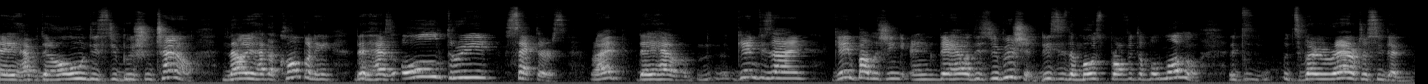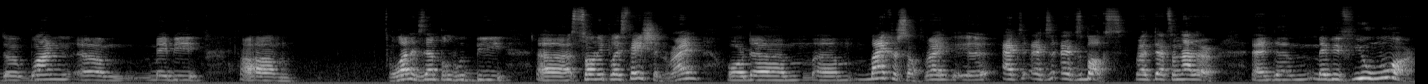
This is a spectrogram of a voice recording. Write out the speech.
they have their own distribution channel. Now you have a company that has all three sectors, right? They have game design, game publishing, and they have a distribution. This is the most profitable model. It's, it's very rare to see that. The one um, maybe um, one example would be uh, Sony PlayStation, right? Or the um, um, Microsoft, right? Uh, X, X, Xbox, right? That's another, and um, maybe a few more.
